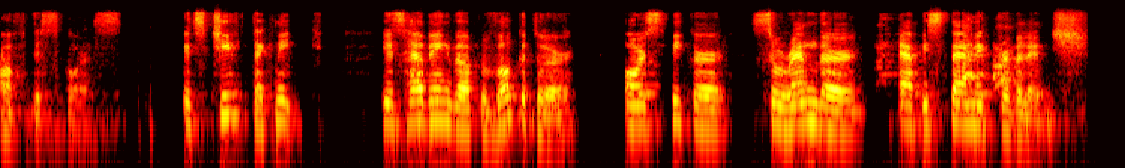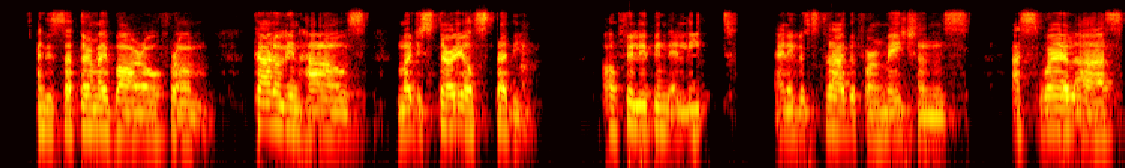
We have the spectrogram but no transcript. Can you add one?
of discourse. Its chief technique is having the provocateur or speaker surrender epistemic privilege. And this is a term I borrow from Caroline Hau's magisterial study of Philippine elite and ilustrado formations, as well as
